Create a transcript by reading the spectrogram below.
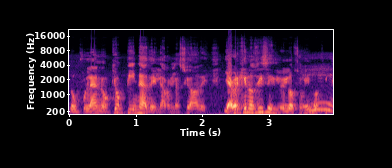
don fulano, ¿qué opina de la relación? Y a ver qué nos dice y lo subimos. Sí.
